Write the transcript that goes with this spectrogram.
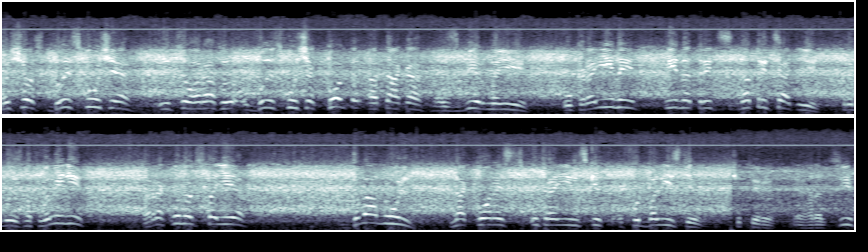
Ну що ж, блискуча і цього разу блискуча контратака збірної України. І на 30 на 30-й приблизно хвилині рахунок стає 2-0 на користь українських футболістів. Чотири гравці.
